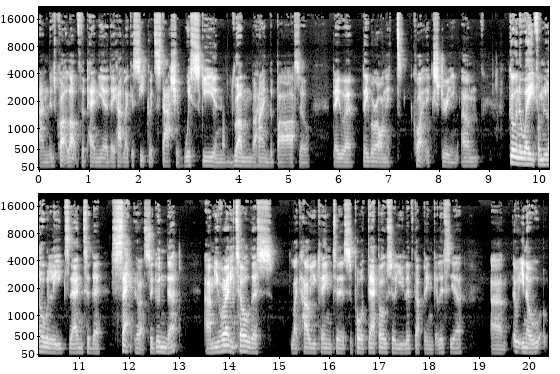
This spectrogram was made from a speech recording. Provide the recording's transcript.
and there's quite a lot of the Pena. They had like a secret stash of whiskey and rum behind the bar, so they were they were on it quite extreme. Um, going away from lower leagues then to the well, Segunda. Um, you've already told us like how you came to support Depor, so you lived up in Galicia. Um, you know,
